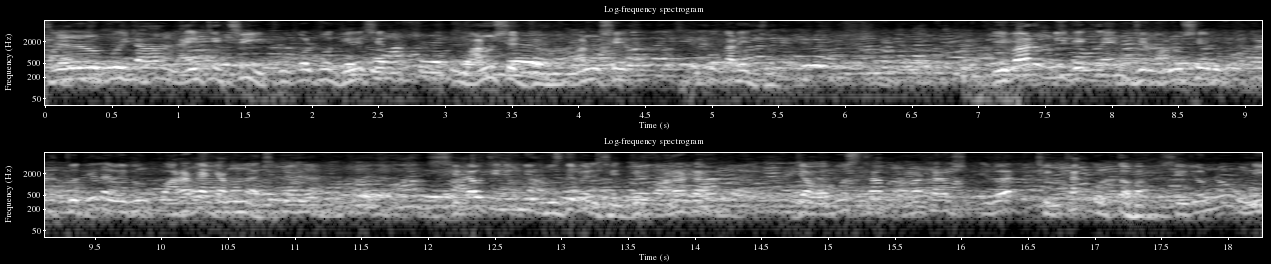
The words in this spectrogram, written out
তিরানব্বইটা নাইনটি থ্রি প্রকল্প দিয়েছেন মানুষের জন্য, মানুষের উপকারের জন্য। এবার উনি দেখলেন যে মানুষের উপকার তো দিলাম এবং পাড়াটা কেমন আছে, সেটাও তিনি উনি বুঝতে পেরেছেন যে পাড়াটা, যা অবস্থা, পাড়াটা এবার ঠিকঠাক করতে হবে। সেই জন্য উনি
